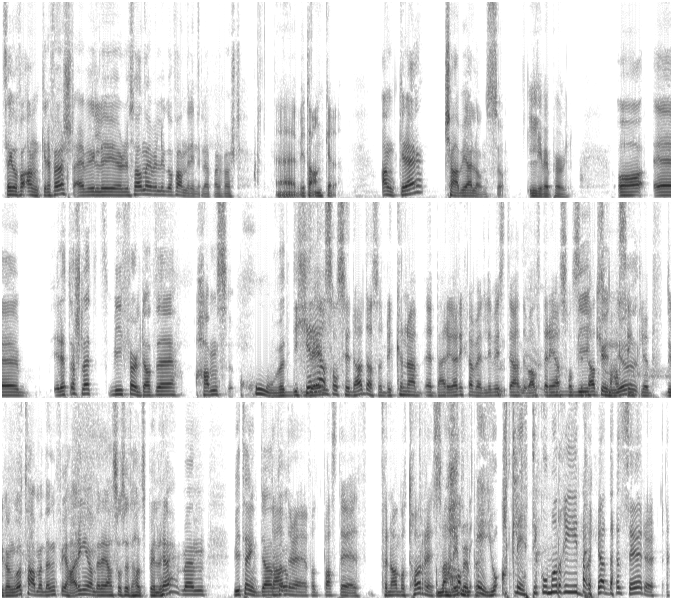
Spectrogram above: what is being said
Så jeg går for ankeret først? Eller vil du gjøre det sånn, eller vil du gå for andre indreløperen først? Eh, vi tar ankeret. Ankeret Chabi Alonso, Liverpool. Og eh, rett og slett, vi følte at uh, hans hoveddel Ikke Real Sociedad, altså. Du kunne berga dere veldig hvis de hadde valgt Real Sociedad som jo- sin klubb. Du kan godt ta med den, for vi har ingen andre Real Sociedad-spillere. Men vi tenkte at Da hadde dere fått plass til Fernando Torres som Men han Liverpool. er jo Atletico Madrid! Ja, der ser du!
